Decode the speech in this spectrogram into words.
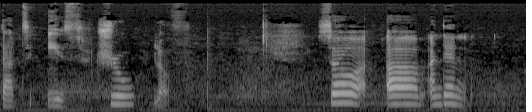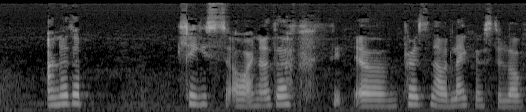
that is true love. So, um, and then another place or another um, person I would like us to love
